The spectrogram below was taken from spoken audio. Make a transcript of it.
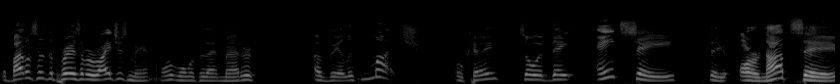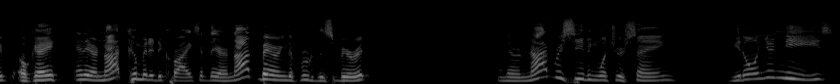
The Bible says the prayers of a righteous man, or woman for that matter, availeth much. Okay? So if they ain't saved, if they are not saved, okay, and they are not committed to Christ, if they are not bearing the fruit of the Spirit, and they're not receiving what you're saying, get on your knees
